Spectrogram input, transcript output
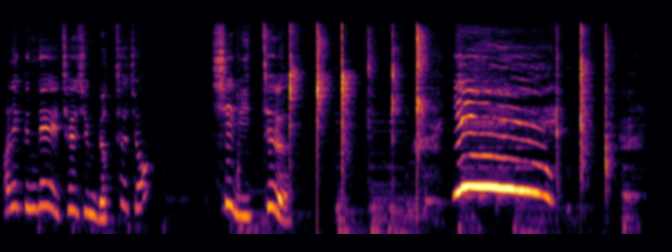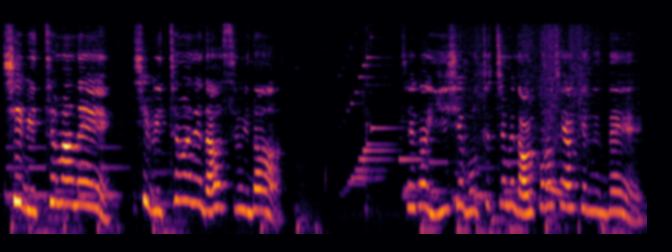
아니 근데 저 지금 몇 트죠? 12트. 예! 12트 만에 12트 만에 나왔습니다. 제가 25트쯤에 나올 거라고 생각했는데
